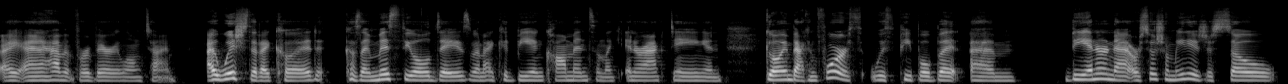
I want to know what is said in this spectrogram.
I, and I haven't for a very long time. I wish that I could because I miss the old days when I could be in comments and like interacting and going back and forth with people. But um, the internet or social media is just so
